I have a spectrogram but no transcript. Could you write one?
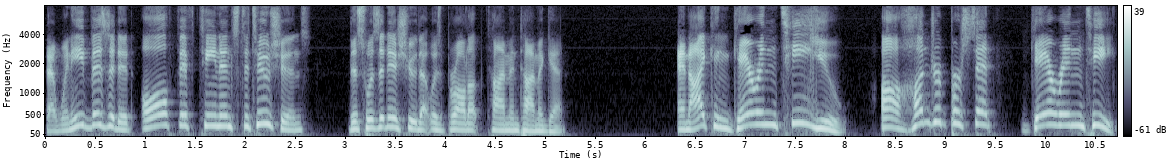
that when he visited all 15 institutions, this was an issue that was brought up time and time again. And I can guarantee you, a 100% guarantee,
